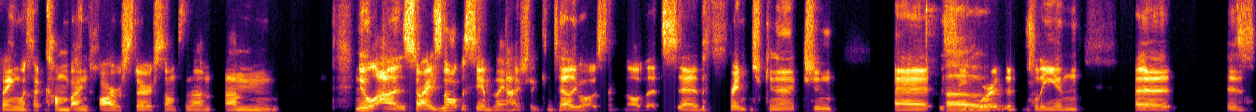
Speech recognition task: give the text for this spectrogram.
thing with a combine harvester or something. I'm, I'm no, uh, sorry, it's not the same thing. Actually, I can tell you what I was thinking of. It's uh, the French Connection, uh, the scene oh. where the plane uh, is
